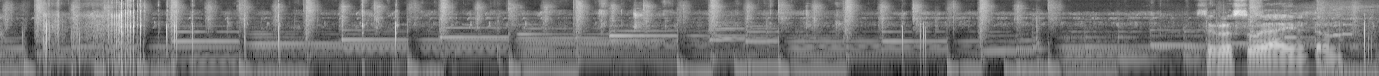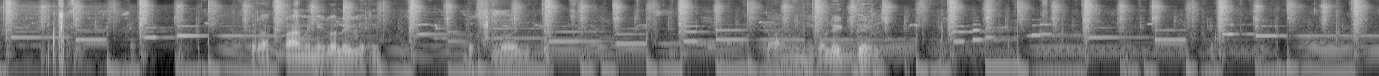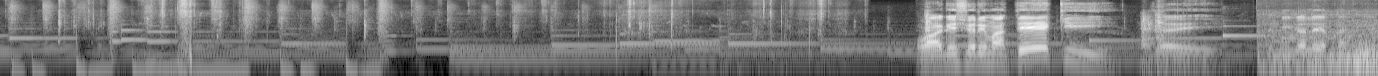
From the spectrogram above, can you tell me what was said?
सगळं सोय आहे मित्रांनो. तर आता आम्ही निघालोय घरी. बसलो आहे इथं. आता आम्ही निघालोय घरी. वागेश्वरी माते की। जय. निघाले आता.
